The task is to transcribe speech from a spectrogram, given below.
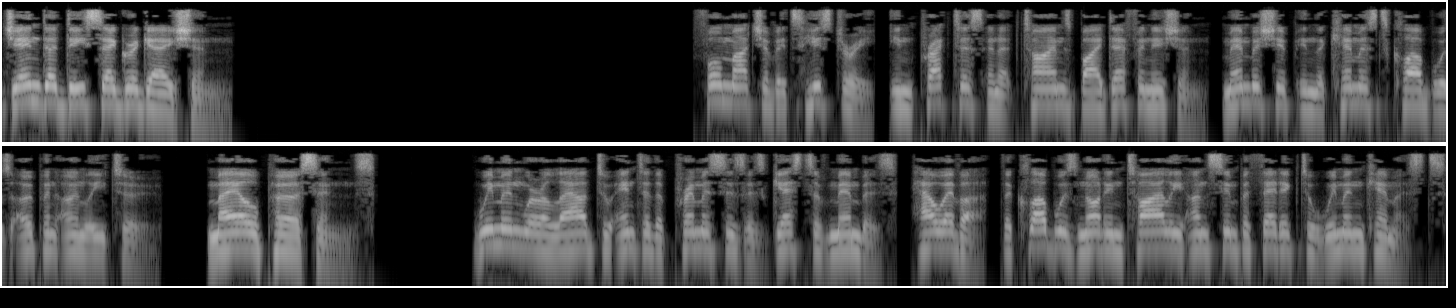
Gender desegregation For much of its history, in practice and at times by definition, membership in the Chemists Club was open only to «male persons». Women were allowed to enter the premises as guests of members, however, the club was not entirely unsympathetic to women chemists.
